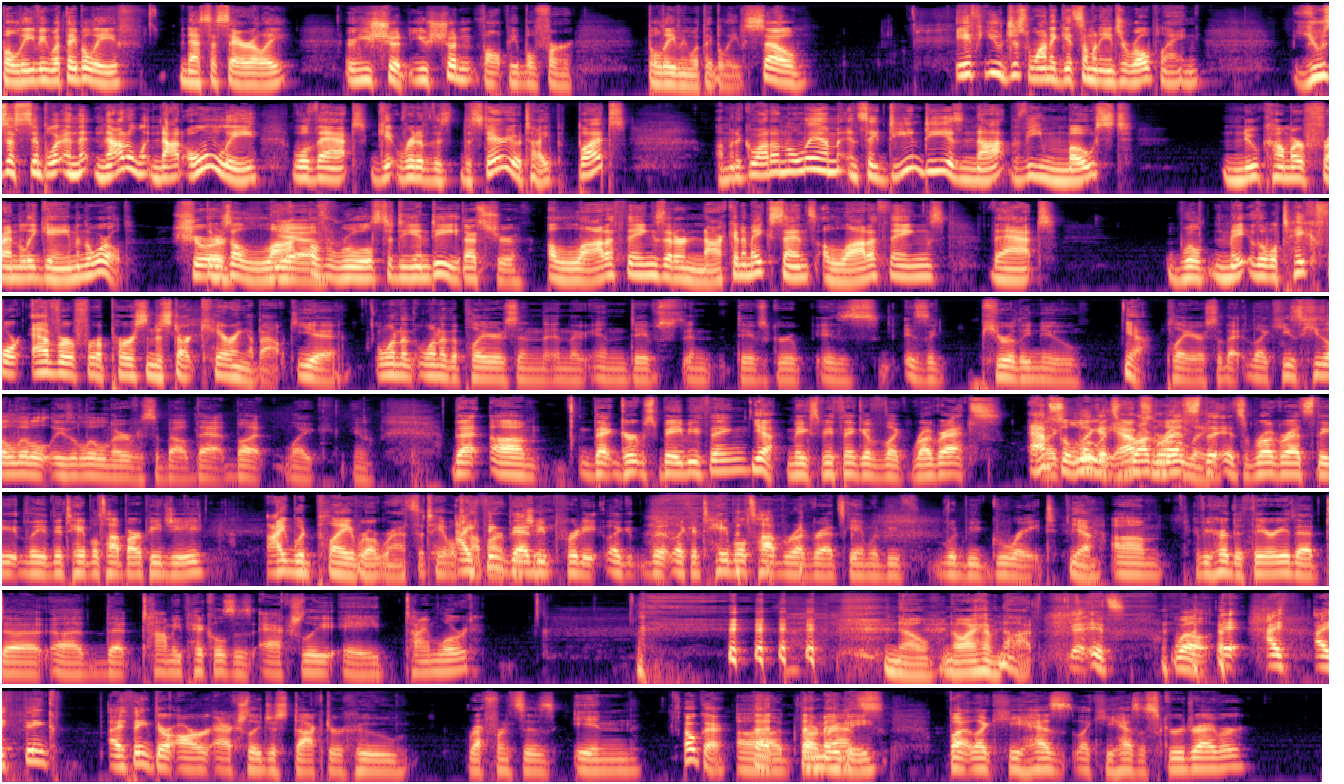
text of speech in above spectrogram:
believing what they believe necessarily, or you should you shouldn't fault people for believing what they believe. So, if you just want to get someone into role playing, use a simpler and not only not only will that get rid of the, the stereotype, but I'm going to go out on a limb and say D&D is not the most newcomer friendly game in the world. Sure. There's a lot Yeah. of rules to D&D That's true. a lot of things that are not going to make sense, a lot of things that will make that will take forever for a person to start caring about. Yeah. One of one of the players in in the in Dave's in Dave's group is is a purely new Yeah. player, so that like he's he's a little he's a little nervous about that, but like you know that um that GURPS baby thing Yeah. makes me think of like Rugrats. Absolutely, like, like it's absolutely. Rugrats. The, it's Rugrats the, the the tabletop RPG. I would play Rugrats the tabletop I think RPG. that'd be pretty like the like a tabletop Rugrats game would be would be great. yeah. Um, have you heard the theory that uh, uh, that Tommy Pickles is actually a Time Lord? No, no, I have not. It's well, it, I I think I think there are actually just Doctor Who references in Okay, uh, that that may be but like he has like he has a screwdriver,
